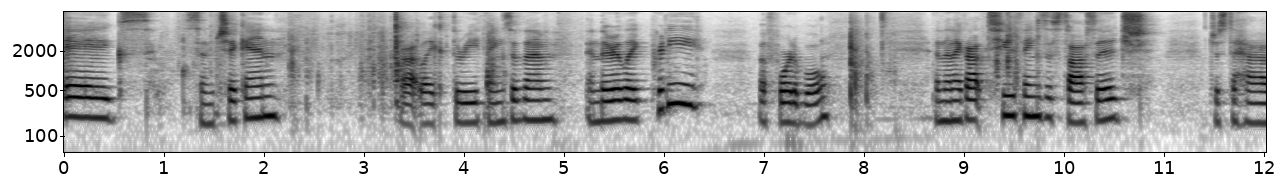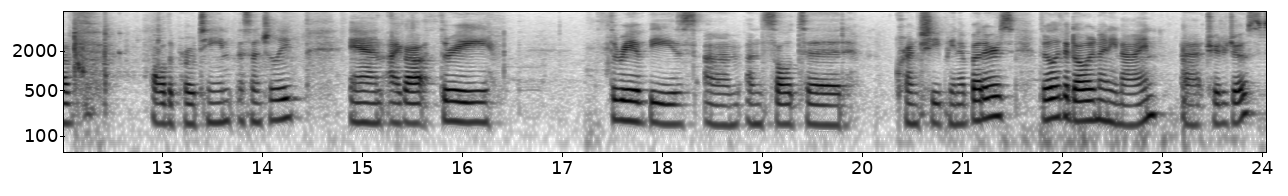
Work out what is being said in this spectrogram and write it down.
eggs, some chicken. Got like three things of them. And they're like pretty affordable. And then I got two things of sausage just to have all the protein essentially. And I got three, three of these um, unsalted crunchy peanut butters. They're like $1.99 at Trader Joe's.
